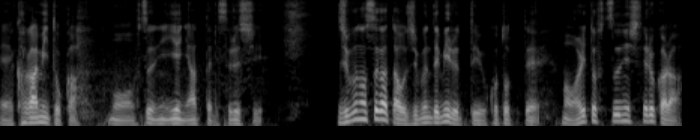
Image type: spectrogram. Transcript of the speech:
えー、鏡とかもう普通に家にあったりするし、自分の姿を自分で見るっていうことって、まあ割と普通にしてるから、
